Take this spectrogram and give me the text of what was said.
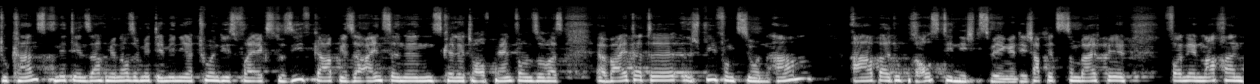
Du kannst mit den Sachen, genauso mit den Miniaturen, die es vorher exklusiv gab, diese einzelnen Skeletor of Panther und sowas, erweiterte Spielfunktionen haben, aber du brauchst die nicht zwingend. Ich habe jetzt zum Beispiel von den Machern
